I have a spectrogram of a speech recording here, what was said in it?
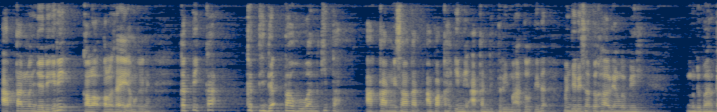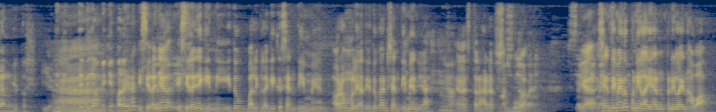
akan menjadi ini kalau kalau saya ya maksudnya ketika ketidaktahuan kita akan misalkan apakah ini akan diterima atau tidak menjadi satu hal yang lebih mendebarkan gitu Ya. jadi jadi yang bikin pada akhirnya istilahnya istilahnya gini itu balik lagi ke sentimen orang melihat itu kan sentimen ya Iya. eh, terhadap Maksudnya sebuah apa nih? ya sentimen itu penilaian penilaian awal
